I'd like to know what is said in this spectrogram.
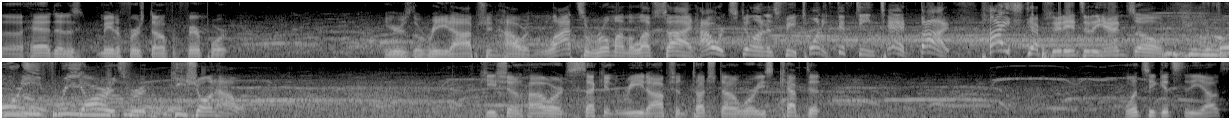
uh, head that has made a first down for Fairport. Here's the read option. Howard, lots of room on the left side. Howard still on his feet. 20, 15, 10, 5. High steps it into the end zone. 43 yards for Keshawn Howard. Keshawn Howard's second read option touchdown where he's kept it. Once he gets to the outside.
